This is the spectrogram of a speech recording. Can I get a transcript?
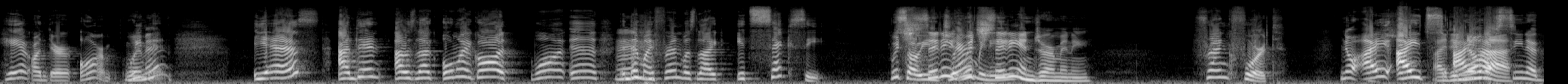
hair on their arm. Women? Yes. And then I was like, oh my god, what? Uh. And then my friend was like, it's sexy. which so in city? Germany- Which city in Germany? Frankfurt. No, I I I didn't know have that. seen it.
